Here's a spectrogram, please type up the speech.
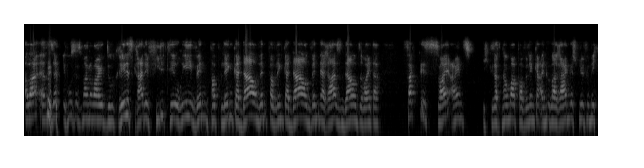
aber äh, Sepp, ich muss jetzt mal nochmal, du redest gerade viel Theorie, wenn Pavlenka da und wenn Pavlenka da und wenn der Rasen da und so weiter. Fakt ist 2-1. Ich gesagt nochmal, Pavlenka ein überragendes Spiel für mich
